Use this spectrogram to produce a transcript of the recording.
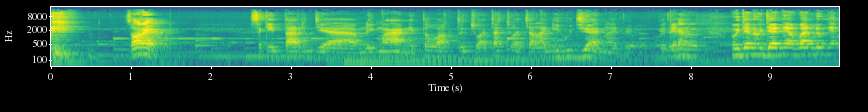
sore sekitar jam 5an itu waktu cuaca cuaca lagi hujan gitu. Hujan kan hujan-hujannya Bandung yang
